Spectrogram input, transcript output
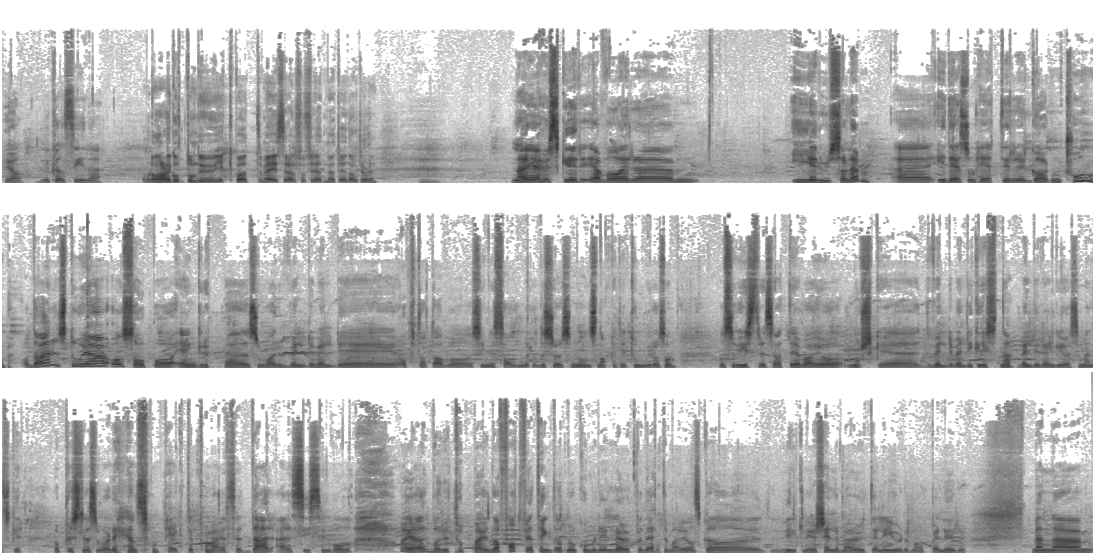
ja, du kan si det. Hvordan har det gått om du gikk på et med Israel for fred-møte i dag, tror du? Nei, jeg husker jeg var uh, i Jerusalem i det som heter Garden Tomb. Og der sto jeg og så på en gruppe som var veldig, veldig opptatt av å synge salmer. Og det så ut som noen snakket i tunger og sånn. Og så viste det seg at det var jo norske veldig, veldig kristne, veldig religiøse mennesker. Og plutselig så var det en som pekte på meg og sa 'der er Sissel Wold'. Og jeg bare tok beina fatt, for jeg tenkte at nå kommer de løpende etter meg og skal virkelig skjelle meg ut eller jule meg opp eller Men uh,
